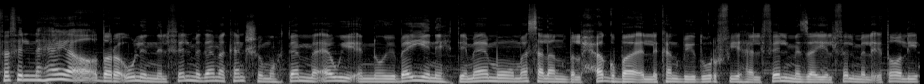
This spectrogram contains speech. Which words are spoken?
ففي النهاية أقدر أقول إن الفيلم ده ما كانش مهتم قوي إنه يبين اهتمامه مثلا بالحقبة اللي كان بيدور فيها الفيلم زي الفيلم الإيطالي.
